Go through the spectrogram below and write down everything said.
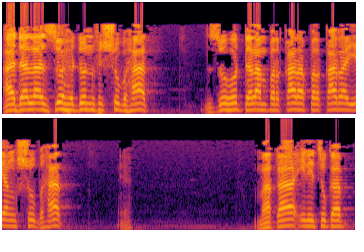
adalah zuhdun fi syubhat. Zuhud dalam perkara-perkara yang syubhat. Ya. Maka ini juga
